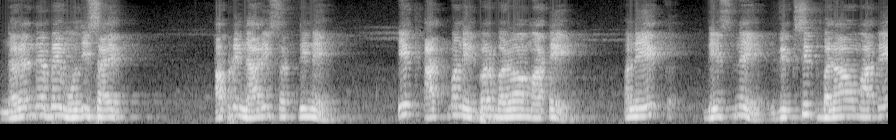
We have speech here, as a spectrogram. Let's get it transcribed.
નરેન્દ્રભાઈ મોદી સાહેબ આપણી નારી શક્તિને એક આત્મનિર્ભર બનવા માટે અને એક દેશને વિકસિત બનાવવા માટે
